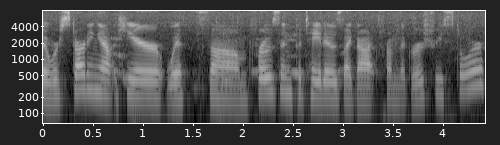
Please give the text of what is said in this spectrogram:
So we're starting out here with some frozen potatoes I got from the grocery store.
